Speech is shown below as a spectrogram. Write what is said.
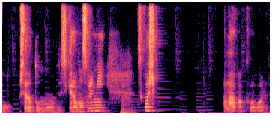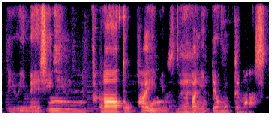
をしてたと思うんですけど、まあ、それに少しカラーが加わるっていうイメージかなと、はい、今中にって思ってます。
